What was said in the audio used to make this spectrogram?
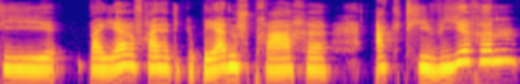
die Barrierefreiheit, die Gebärdensprache aktivieren.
